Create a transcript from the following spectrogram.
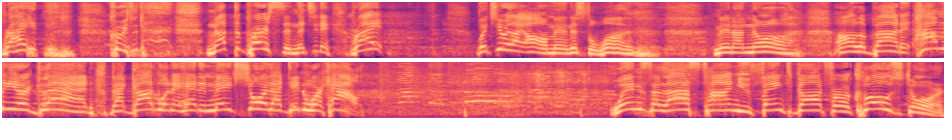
right? Not the person that you name, right? But you were like, oh man, this is the one. Man, I know all about it. How many are glad that God went ahead and made sure that didn't work out? When's the last time you thanked God for a closed door,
